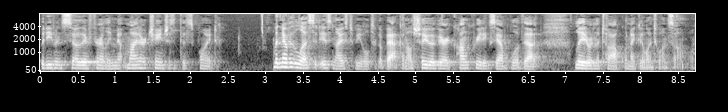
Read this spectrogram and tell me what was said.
but even so, they're fairly minor changes at this point. But nevertheless, it is nice to be able to go back, and I'll show you a very concrete example of that later in the talk when I go into Ensembl.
